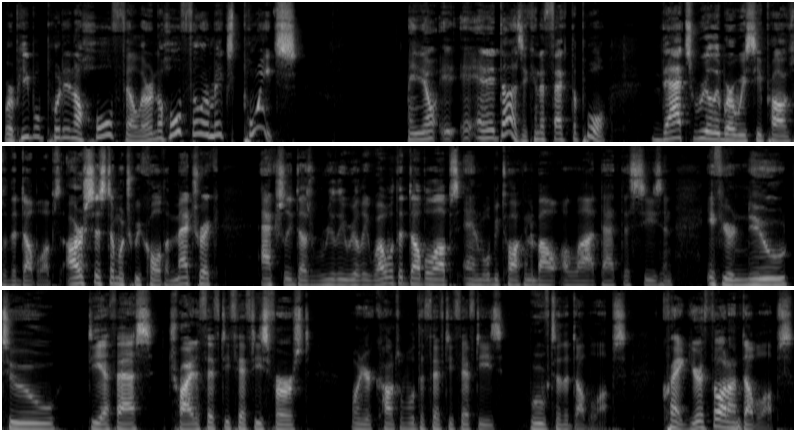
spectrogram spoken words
where people put in a hole filler, and the hole filler makes points. And you know, it, and it does. It can affect the pool. That's really where we see problems with the double ups. Our system, which we call the metric, actually does really, really well with the double ups, and we'll be talking about a lot that this season. If you're new to DFS, try the 50 50s first. When you're comfortable with the 50 50s, move to the double ups. Craig, your thought on double ups?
